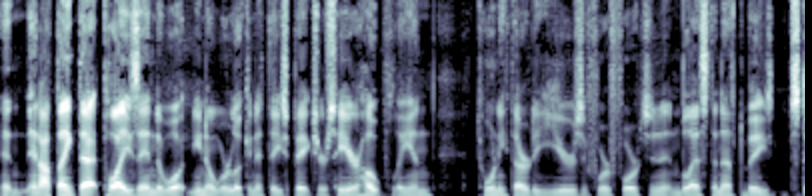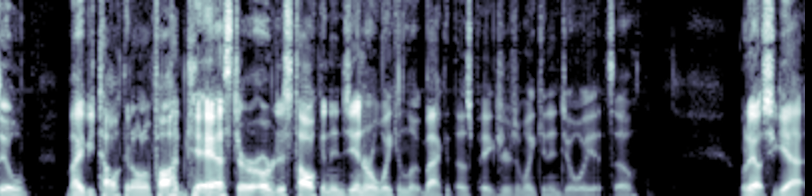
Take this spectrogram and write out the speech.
and and I think that plays into what you know we're looking at these pictures here. Hopefully, in 20, 30 years, if we're fortunate and blessed enough to be still maybe talking on a podcast or or just talking in general, we can look back at those pictures and we can enjoy it. So, what else you got?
